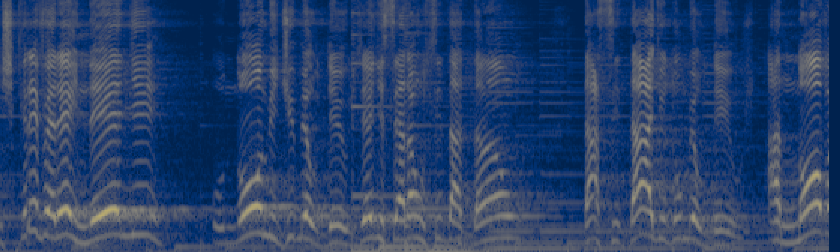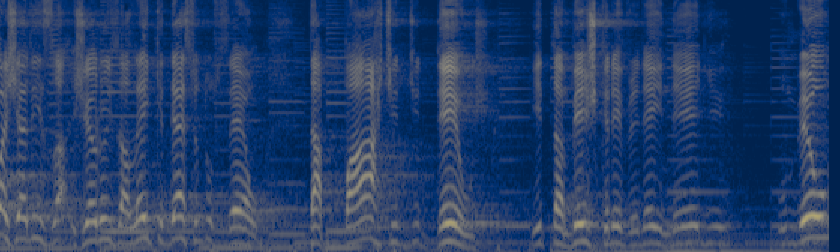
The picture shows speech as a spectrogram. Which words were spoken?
Escreverei nele o nome de meu Deus. Ele será um cidadão da cidade do meu Deus, a nova Jerusalém que desce do céu, da parte de Deus. E também escreverei nele o meu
